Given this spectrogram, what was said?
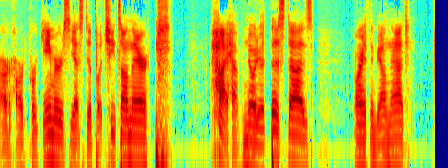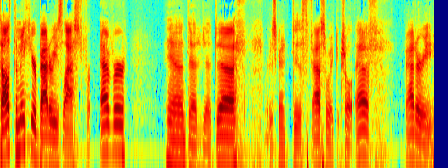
are hardcore gamers, yet still put cheats on there. I have no idea what this does, or anything beyond that. To, to make your batteries last forever, and da da da da. We're just gonna do this fast way. Control F, battery.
